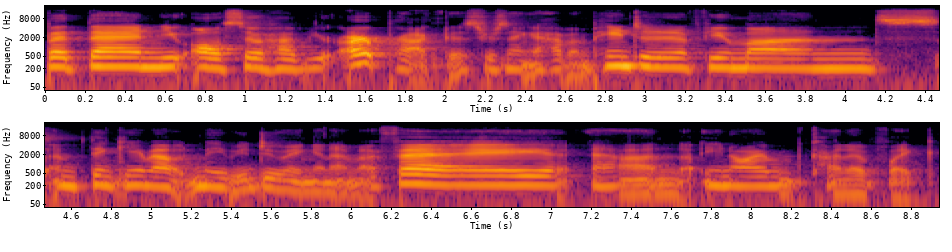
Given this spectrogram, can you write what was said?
But then you also have your art practice. You're saying, I haven't painted in a few months. I'm thinking about maybe doing an MFA. And, you know, I'm kind of like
